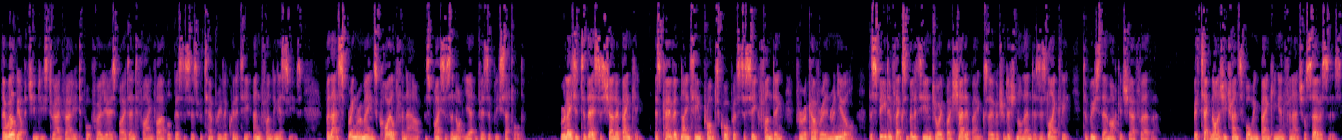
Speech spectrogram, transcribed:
There will be opportunities to add value to portfolios by identifying viable businesses with temporary liquidity and funding issues, but that spring remains coiled for now as prices are not yet visibly settled. Related to this is shadow banking. As COVID-19 prompts corporates to seek funding for recovery and renewal, the speed and flexibility enjoyed by shadow banks over traditional lenders is likely to boost their market share further. With technology transforming banking and financial services,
